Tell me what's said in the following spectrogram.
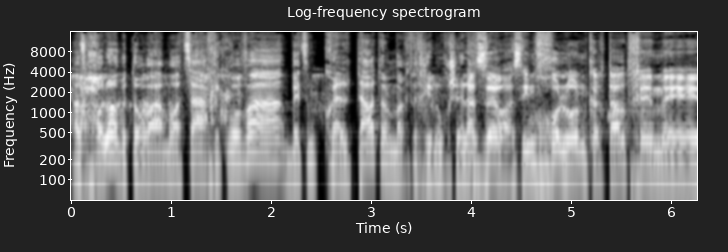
אז חולון בתור המועצה הכי קרובה בעצם קלטה אותם למערכת החינוך שלה. אז זהו, אז אם חולון קלטה אתכם אה,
